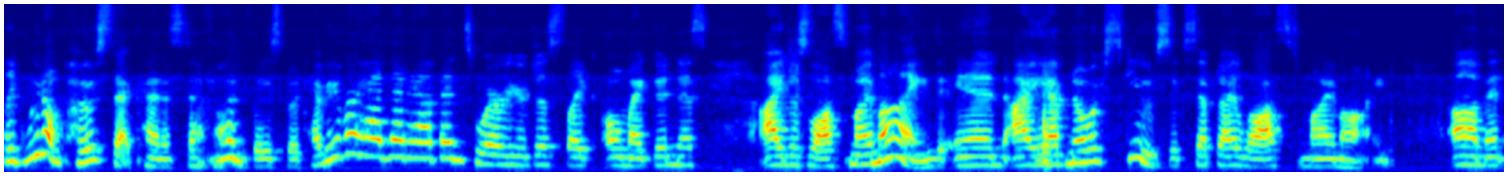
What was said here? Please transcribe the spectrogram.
Like we don't post that kind of stuff on Facebook. Have you ever had that happen to where you're just like, oh my goodness, I just lost my mind, and I have no excuse except I lost my mind. Um, and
